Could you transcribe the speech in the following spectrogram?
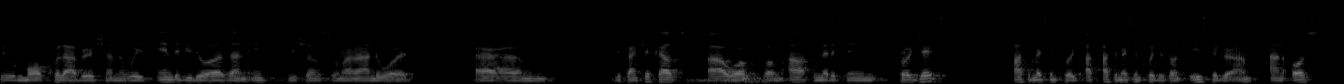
to more collaboration with individuals and institutions from around the world. Um, you can check out our work from Art in Medicine Project, Art in Medicine Project at Art in Medicine Project on Instagram, and also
